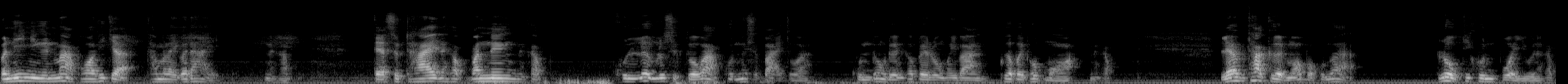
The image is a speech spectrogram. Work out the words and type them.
วันนี้มีเงินมากพอที่จะทำอะไรก็ได้นะครับ แต่สุดท้ายนะครับวันหนึ่งนะครับ คุณเริ่มรู้สึกตัวว่าคุณไม่สบายตัว คุณต้องเดินเข้าไปโรงพยาบาลเพื่อไปพบหมอนะครับ แล้วถ้าเกิดหมอบอกคุณว่าโรคที่คุณป่วยอยู่นะครับ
